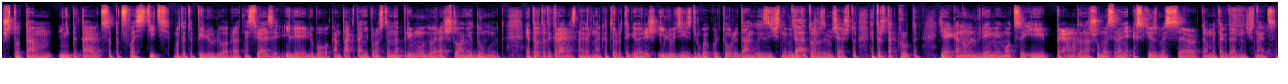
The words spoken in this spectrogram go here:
что там не пытаются подсластить вот эту пилюлю обратной связи или любого контакта, они просто напрямую говорят, что они думают. Это вот эта крайность, наверное, о которой ты говоришь, и люди из другой культуры, да, англоязычные, вот Да. это тоже замечают, что это же так круто. Я экономлю время, эмоции и прямо доношу мысль, они excuse me, sir, там и так далее начинается.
